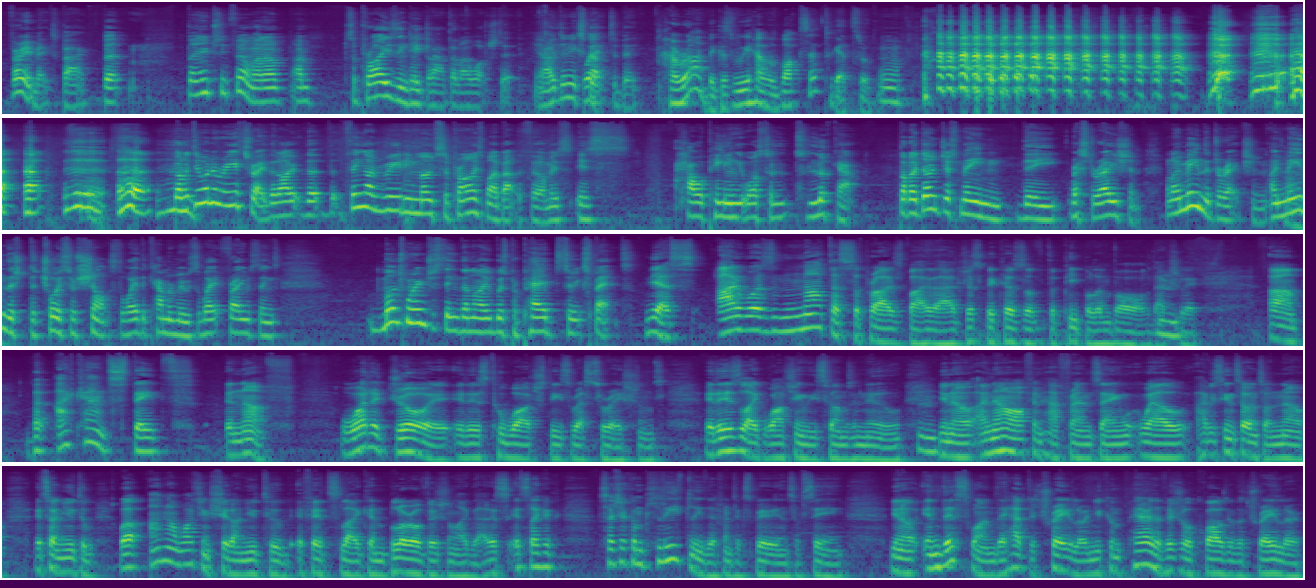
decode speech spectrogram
Very mixed bag, but but an interesting film, and I'm, I'm surprisingly glad that I watched it. You know, I didn't expect Well- to be. Hurrah, because we have a box set to get through. Mm. But I do want to reiterate that I the, the thing I'm really most surprised by about the film is is how appealing it was to to look at. But I don't just mean the restoration. When I mean the direction, I mean the the choice of shots, the way the camera moves, the way it frames things. Much more interesting than I was prepared to expect. Yes, I was not as surprised by that just because of the people involved, actually. Um, but I can't state enough what a joy it is to watch these restorations. It is like watching these films anew. Hmm. You know, I now often have friends saying, Well, have you seen so and so? No, it's on YouTube. Well, I'm not watching shit on YouTube if it's like in blur vision like that. It's, it's like a, such a completely different experience of seeing. You know, in this one, they had the trailer, and you compare the visual quality of the trailer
